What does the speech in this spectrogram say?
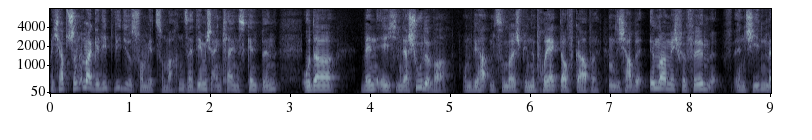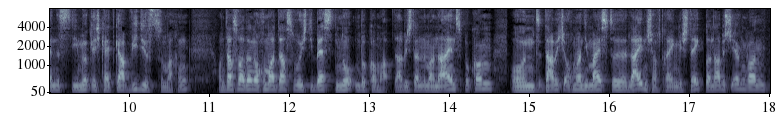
Ich habe schon immer geliebt, Videos von mir zu machen, seitdem ich ein kleines Kind bin. Oder wenn ich in der Schule war und wir hatten zum Beispiel eine Projektaufgabe und ich habe immer mich für Film entschieden, wenn es die Möglichkeit gab, Videos zu machen. Und das war dann auch immer das, wo ich die besten Noten bekommen habe. Da habe ich dann immer eine Eins bekommen und da habe ich auch mal die meiste Leidenschaft reingesteckt. Dann habe ich irgendwann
